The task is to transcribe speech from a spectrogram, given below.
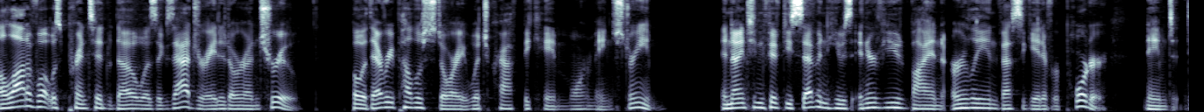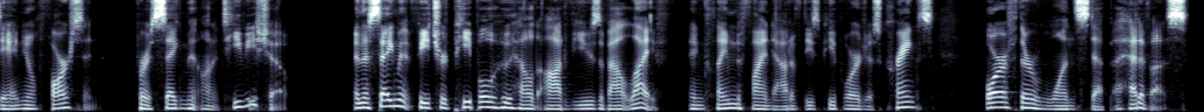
A lot of what was printed, though, was exaggerated or untrue, but with every published story, witchcraft became more mainstream. In 1957, he was interviewed by an early investigative reporter named Daniel Farson for a segment on a TV show. And the segment featured people who held odd views about life and claimed to find out if these people are just cranks or if they're one step ahead of us.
